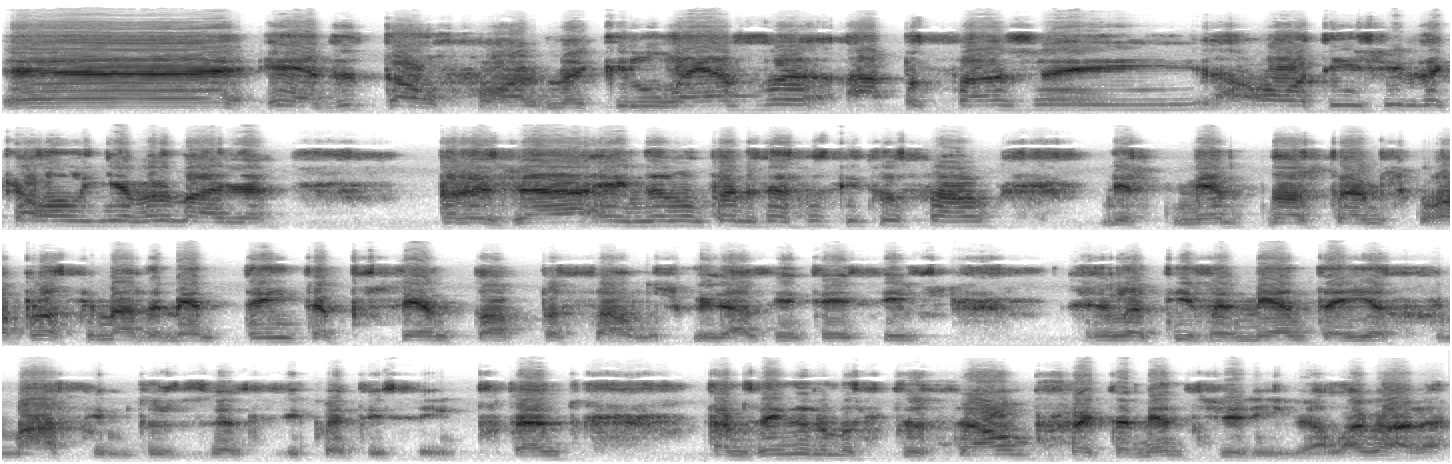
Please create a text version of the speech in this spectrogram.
eh, é de tal forma que leva à passagem ao atingir daquela linha vermelha. Para já ainda não estamos nessa situação. Neste momento nós estamos com aproximadamente 30% da ocupação dos cuidados intensivos relativamente a esse máximo dos 255. Portanto, estamos ainda numa situação perfeitamente gerível. Agora,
